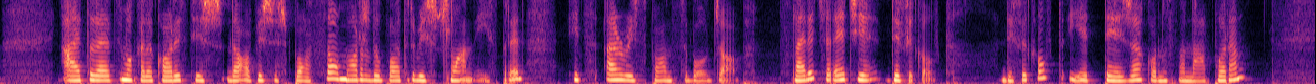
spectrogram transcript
A eto recimo kada koristiš da opišeš posao, moraš da upotrebiš član ispred. It's a responsible job. Sljedeća reč je difficult. Difficult je težak, odnosno naporan.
